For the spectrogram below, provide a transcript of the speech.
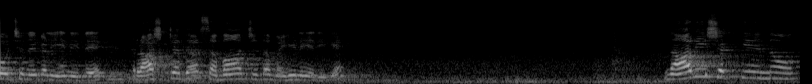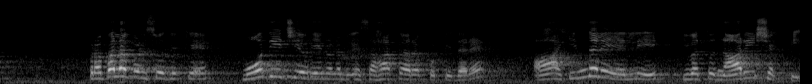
ಯೋಜನೆಗಳು ಏನಿದೆ, ರಾಷ್ಟ್ರದ, ಸಮಾಜದ ಮಹಿಳೆಯರಿಗೆ ನಾರಿ ಶಕ್ತಿಯನ್ನು ಪ್ರಬಲಗೊಳಿಸೋದಕ್ಕೆ ಮೋದಿಜಿಯವರೇನು ನಮಗೆ ಸಹಕಾರ ಕೊಟ್ಟಿದ್ದಾರೆ? ಆ ಹಿನ್ನೆಲೆಯಲ್ಲಿ ಇವತ್ತು ನಾರಿ ಶಕ್ತಿ,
